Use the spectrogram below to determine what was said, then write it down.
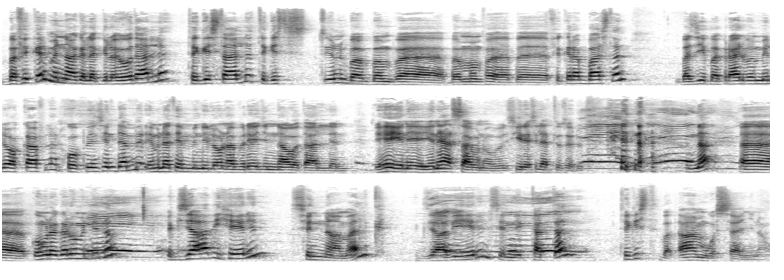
በፍቅር የምናገለግለው ህይወት አለ፣ ትዕግስት አለ። ትዕግስትን በፍቅር አባዝተን በዚህ በ pride በሚለው አካፍለን hope ን ስንደምር እምነት የምንለውን average እናወጣለን። ይሄ የኔ ሀሳብ ነው፣ serious ላይ አትወሰዱት። እና ቁም ነገሩ ምንድን ነው? እግዚአብሔርን ስናመልክ፣ እግዚአብሔርን ስንከተል ትዕግስት በጣም ወሳኝ ነው።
